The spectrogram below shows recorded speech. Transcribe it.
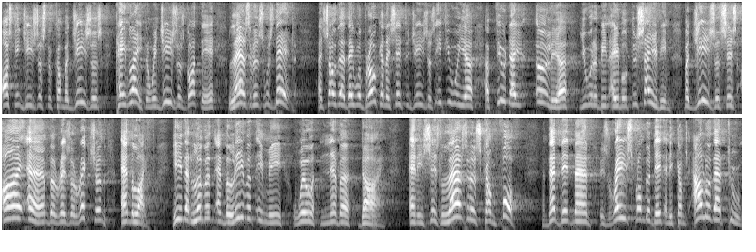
asking Jesus to come. But Jesus came late, and when Jesus got there, Lazarus was dead. And so that they were broken. They said to Jesus, If you were here a few days earlier, you would have been able to save him. But Jesus says, I am the resurrection and the life. He that liveth and believeth in me will never die. And he says, Lazarus, come forth. And that dead man is raised from the dead and he comes out of that tomb.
